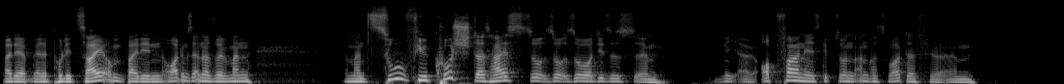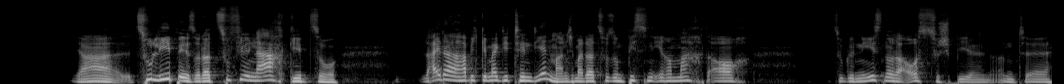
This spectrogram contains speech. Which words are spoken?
bei der, bei der Polizei und bei den Ordnungsämtern, wenn man, wenn man zu viel kuscht, das heißt so, so, so dieses ähm, nee, äh, Opfer, nee, es gibt so ein anderes Wort dafür, ähm, ja, zu lieb ist oder zu viel nachgibt, so, leider habe ich gemerkt, die tendieren manchmal dazu, so ein bisschen ihre Macht auch zu genießen oder auszuspielen. Und äh,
